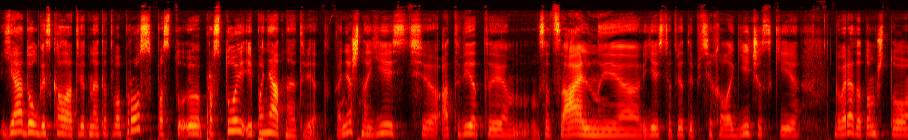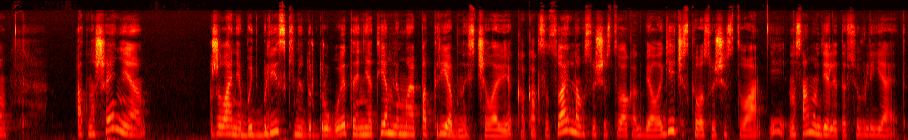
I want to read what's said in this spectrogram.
Я долго искала ответ на этот вопрос, э, простой и понятный ответ. Конечно, есть ответы социальные, есть ответы психологические, говорят о том, что отношения желание быть близкими друг другу – это неотъемлемая потребность человека, как социального существа, как биологического существа, и на самом деле это все влияет.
